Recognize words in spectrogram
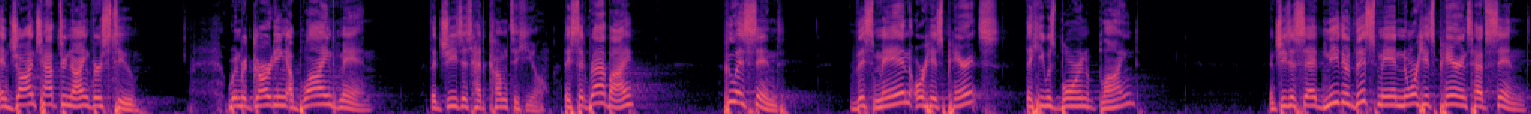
in John chapter 9, verse 2, when regarding a blind man that Jesus had come to heal. They said, Rabbi, who has sinned, this man or his parents, that he was born blind? And Jesus said, Neither this man nor his parents have sinned.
